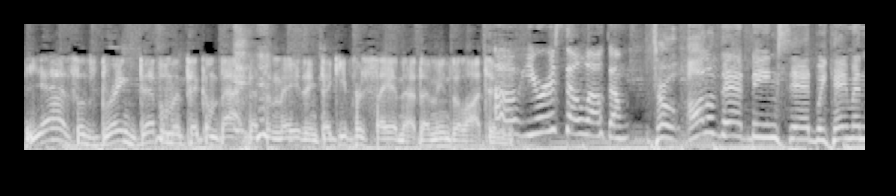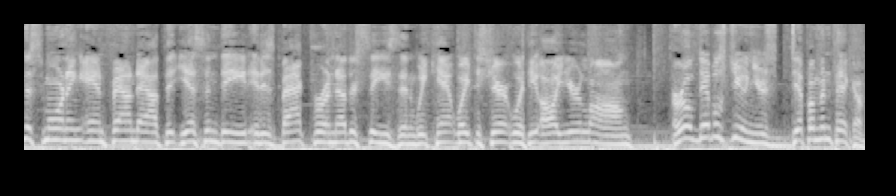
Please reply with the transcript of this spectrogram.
yes, let's bring Dip 'em and pick 'em back. That's amazing. Thank you for saying that. That means a lot to me. oh, you're so welcome. So, all of that being said, we came in this morning and found out that yes, indeed, it is back for another season. We can't wait to share it with you all year long. Earl Dibbles Jr.'s Dip 'em and Pick 'em.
